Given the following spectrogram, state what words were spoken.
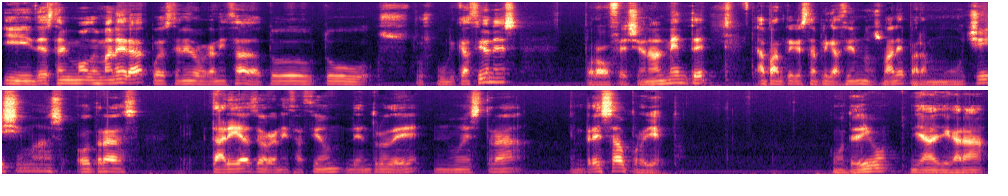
Y de este modo y manera puedes tener organizada tus publicaciones profesionalmente. Aparte que esta aplicación nos vale para muchísimas otras tareas de organización dentro de nuestra empresa o proyecto. Como te digo, ya llegará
